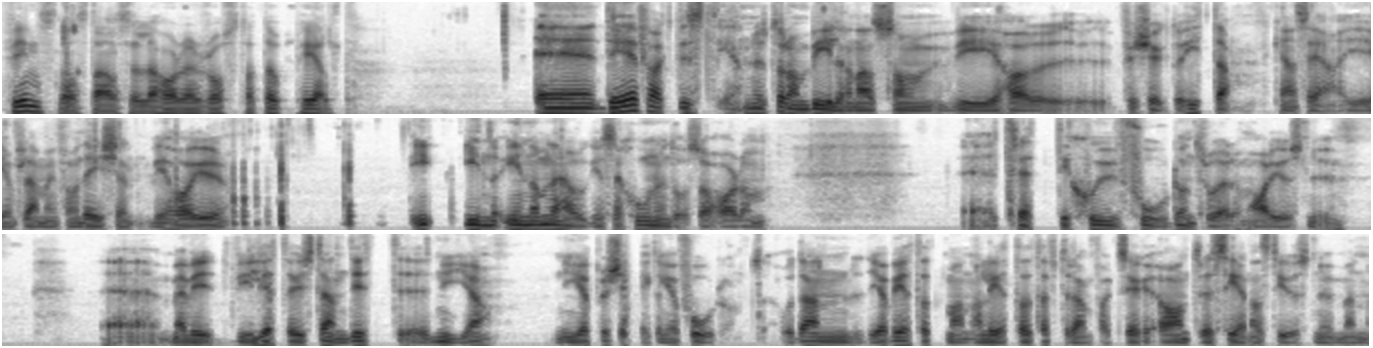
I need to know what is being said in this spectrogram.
finns någonstans eller har den rostat upp helt? Eh, det är faktiskt en av de bilarna som vi har försökt att hitta kan jag säga i en Flaming Foundation. Vi har ju in, inom den här organisationen då så har de eh, 37 fordon tror jag de har just nu. Eh, men vi, vi letar ju ständigt eh, nya, nya projekt, nya fordon. Och den, jag vet att man har letat efter den faktiskt. Jag har inte det senaste just nu men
